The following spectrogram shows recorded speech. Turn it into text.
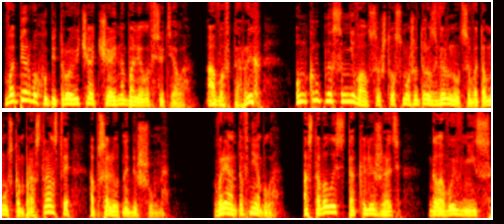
Во-первых, у Петровича отчаянно болело все тело. А во-вторых, он крупно сомневался, что сможет развернуться в этом узком пространстве абсолютно бесшумно. Вариантов не было. Оставалось так и лежать, головой вниз,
